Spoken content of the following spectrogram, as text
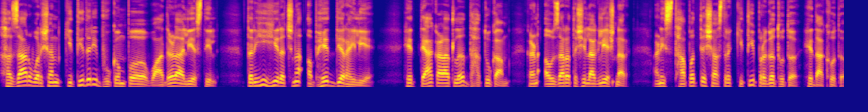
हजार वर्षांत कितीतरी भूकंप वादळं आली असतील तरीही ही रचना अभेद्य राहिली आहे हे त्या काळातलं धातुकाम कारण अवजारं तशी लागली असणार आणि स्थापत्यशास्त्र किती प्रगत होतं हे दाखवतं.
